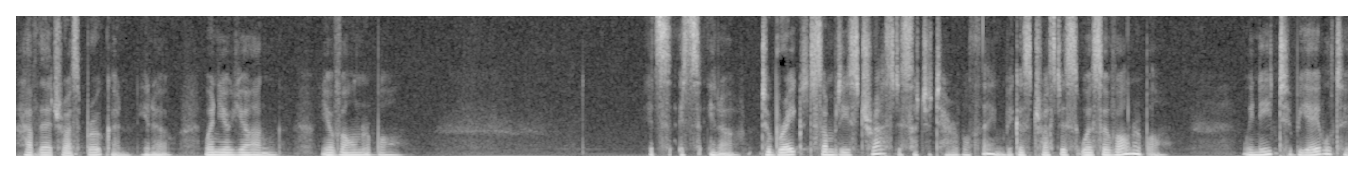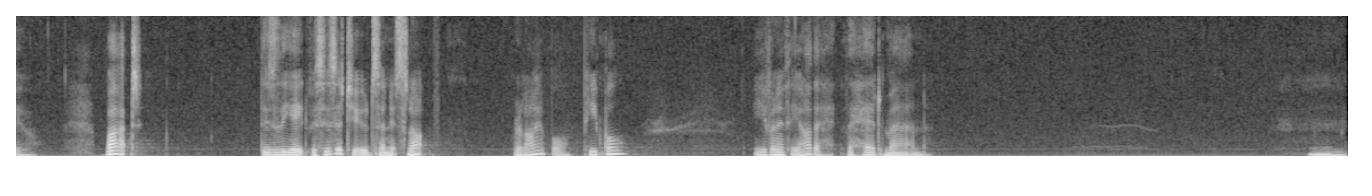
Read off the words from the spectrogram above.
have their trust broken, you know. When you're young, you're vulnerable. It's, it's, you know, to break somebody's trust is such a terrible thing because trust is, we're so vulnerable. We need to be able to. But these are the eight vicissitudes and it's not reliable. People, even if they are the, the head man, Mm.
